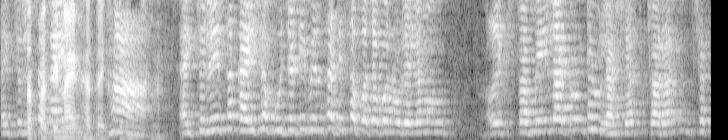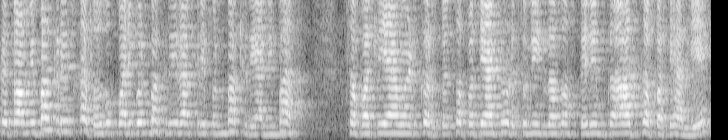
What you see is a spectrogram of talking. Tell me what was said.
Actually चपाती सकाळी- नाही खात actually हा. ऍक्च्युली सकाळी शंभूच्या टिफिनसाठी चपात्या बनवलेल्या. मग एक्स्ट्रा मी लाटून ठेवल्या अशाच कारण शक्यतो आम्ही भाकरीच खातो. दुपारी पण भाकरी रात्री पण भाकरी आणि भात. चपाती अवॉइड करतोय चपाती आठवड्यातून एकदाच असते. नेमकं आज चपाती आली आहे.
